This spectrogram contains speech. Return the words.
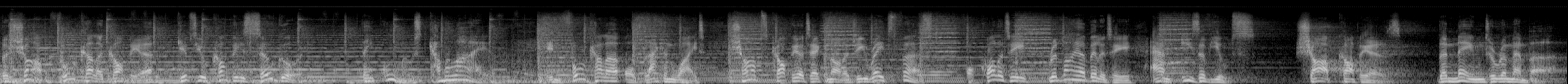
The Sharp full-color copier gives you copies so good, they almost come alive. In full color or black and white, Sharp's copier technology rates first for quality, reliability, and ease of use. Sharp copiers, the name to remember.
